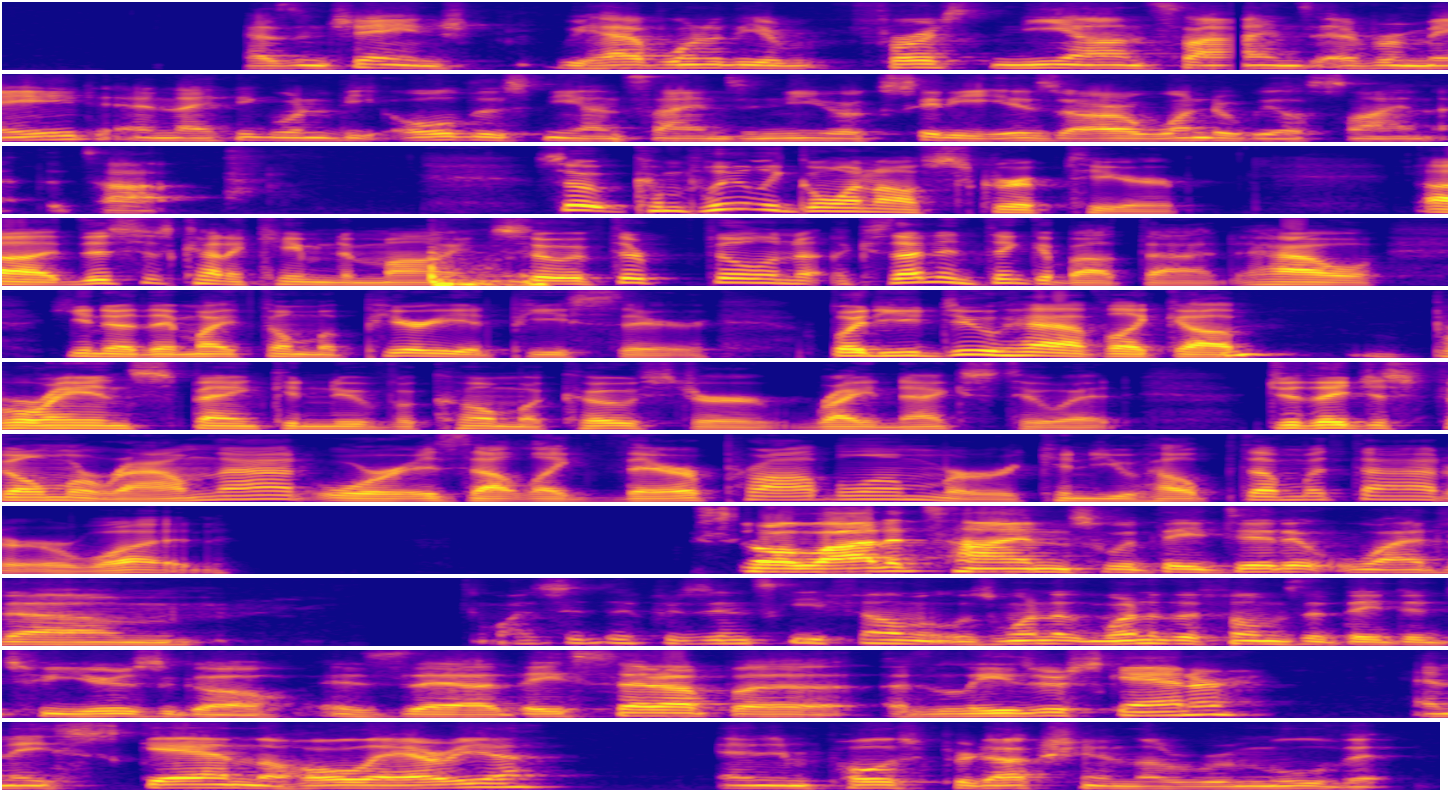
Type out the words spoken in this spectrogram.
Hasn't changed. We have one of the first neon signs ever made, and I think one of the oldest neon signs in New York City is our Wonder Wheel sign at the top. so completely going off script here. Uh, this just kind of came to mind. So if they're filling, because I didn't think about that, how you know they might film a period piece there, but you do have like a brand spanking new Vekoma coaster right next to it. Do they just film around that, or is that like their problem, or can you help them with that, or what? So a lot of times, what they did at what um, was it the Krasinski film? It was one of one of the films that they did two years ago. Is that they set up a, a laser scanner and they scan the whole area, and in post production they'll remove it,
